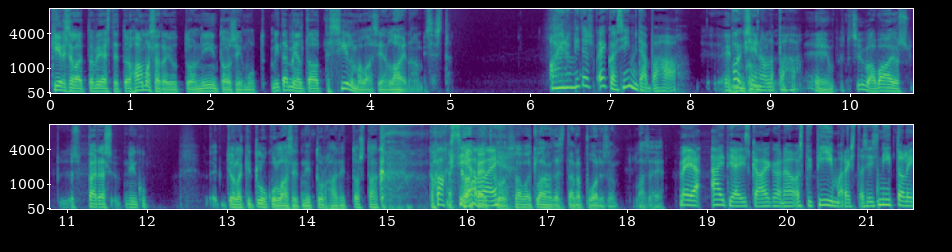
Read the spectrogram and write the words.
Kirsi laittoi viestiä, että tuo hammasharja-juttu on niin tosi, mutta mitä mieltä olette silmälasien lainaamisesta? Ai no mitäs, eikö siinä mitään pahaa? Ei Voiko siinä olla paha? Ei, syvä vaan, jos, jos pärjäs niin kuin jollakin lukulasit, niin turhaan niitä ostaa ka- Kaksia kahdet, vai? kun sä voit lainata sitä aina puolison laseja. Meidän äiti ja iskä aikoinaan osti tiimarista. Siis niitä oli,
